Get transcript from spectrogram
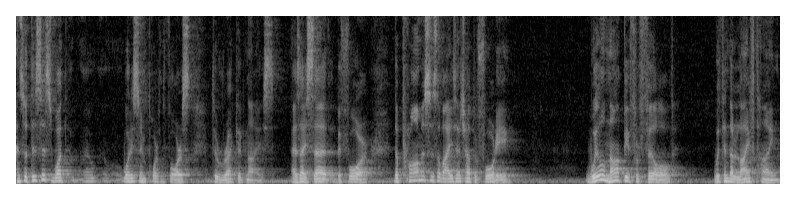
And so, this is what what is important for us to recognize. As I said before, the promises of Isaiah chapter 40 will not be fulfilled within the lifetime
